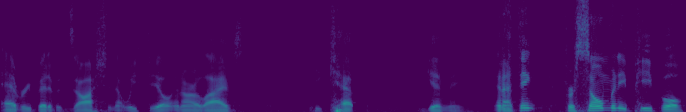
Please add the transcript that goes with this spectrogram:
every bit of exhaustion that we feel in our lives, he kept giving. And I think for so many people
